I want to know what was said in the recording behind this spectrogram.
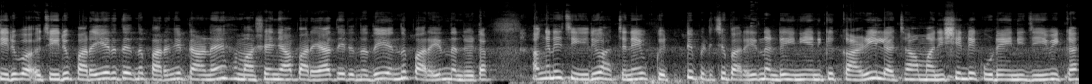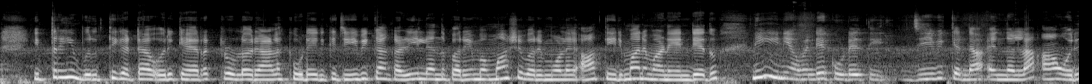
ചിരു ചിരു പറയരുതെന്ന് പറഞ്ഞിട്ടാണ് മാഷെ ഞാൻ പറയാതിരുന്നത് എന്ന് പറയുന്നുണ്ട് കേട്ടോ. അങ്ങനെ ചീരു അച്ഛനെ കെട്ടിപ്പിടിച്ച് പറയുന്നുണ്ട് ഇനി എനിക്ക് കഴിയില്ല അച്ഛാ ആ മനുഷ്യന്റെ കൂടെ ഇനി ജീവിക്കാൻ ഇത്രയും വൃത്തികെട്ട ഒരു ക്യാരക്ടറുള്ള ഒരാളെ കൂടെ എനിക്ക് ജീവിക്കാൻ കഴിയില്ല എന്ന് പറയുമ്പോൾ മാഷി പറയുമ്പോളെ ആ തീരുമാനമാണ് എന്റേതും നീ ഇനി അവന്റെ കൂടെ ജീവിക്കണ്ട എന്നുള്ള ആ ഒരു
